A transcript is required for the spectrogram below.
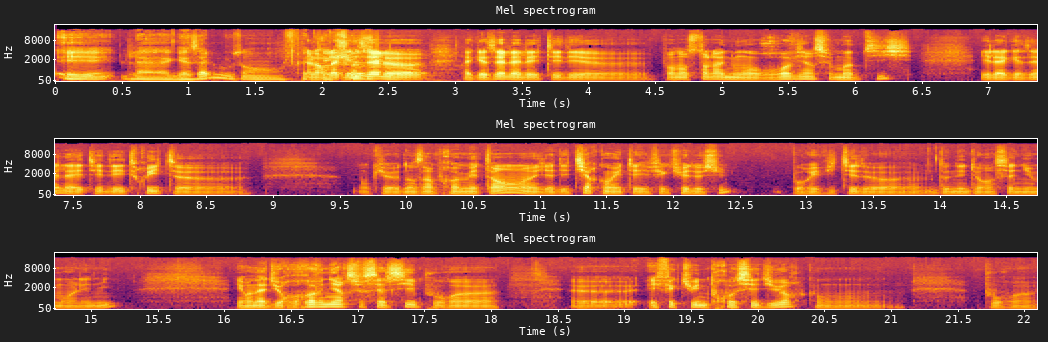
Et, la gazelle, vous en faites Alors la gazelle, euh, la gazelle, elle a été euh, pendant ce temps-là, nous on revient sur Mopti et la gazelle a été détruite. donc dans un premier temps, il y a des tirs qui ont été effectués dessus pour éviter de donner du renseignement à l'ennemi. Et on a dû revenir sur celle-ci pour effectuer une procédure qu'on pour, euh,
